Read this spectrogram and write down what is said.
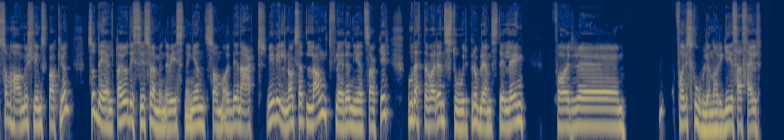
som har muslimsk bakgrunn, så deltar jo disse i svømmeundervisningen som ordinært. Vi ville nok sett langt flere nyhetssaker om dette var en stor problemstilling for, uh, for Skole-Norge i seg selv.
